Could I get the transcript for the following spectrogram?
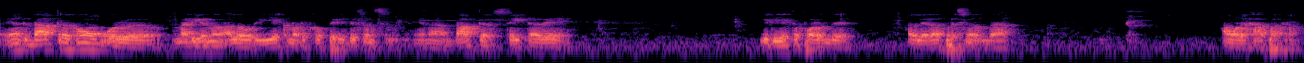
எனக்கு டாக்டருக்கும் ஒரு நடிகனும் அல்ல ஒரு இயக்குனருக்கும் பெரிய டிஃப்ரென்ஸ் இல்லை ஏன்னா டாக்டர் ஸ்ட்ரைட்டாகவே இதயத்தை பிறந்து அதில் ஏதாவது பிரச்சனை இருந்தால் அவங்கள காப்பாற்றுறான்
